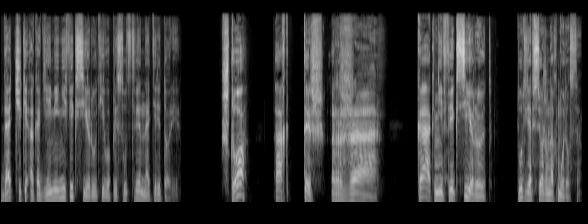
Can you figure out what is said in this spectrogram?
Датчики Академии не фиксируют его присутствие на территории. Что? Ах ты ж ржа! Как не фиксируют? Тут я все же нахмурился.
